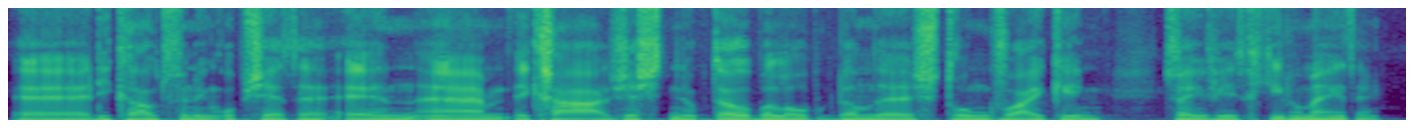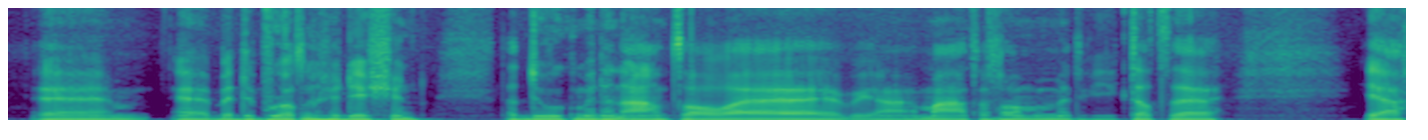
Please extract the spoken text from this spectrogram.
eh, die crowdfunding opzetten. En ehm, ik ga 16 oktober loop ik dan de Strong Viking 42 kilometer. ehm, bij de Brothers Edition. Dat doe ik met een aantal ja, maten van me met wie ik dat ja,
